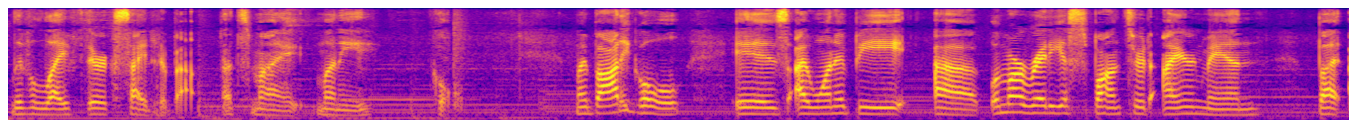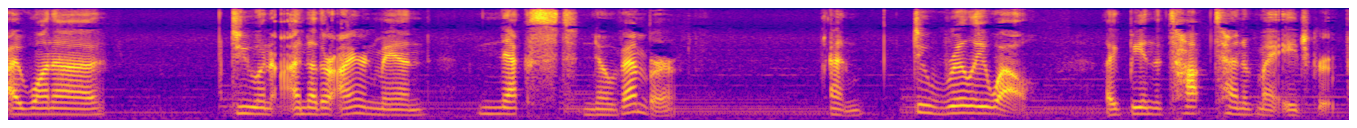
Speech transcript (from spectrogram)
live a life they're excited about. That's my money goal. My body goal is I want to be, uh, I'm already a sponsored Ironman, but I want to do an, another Ironman next November and do really well, like be in the top 10 of my age group.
